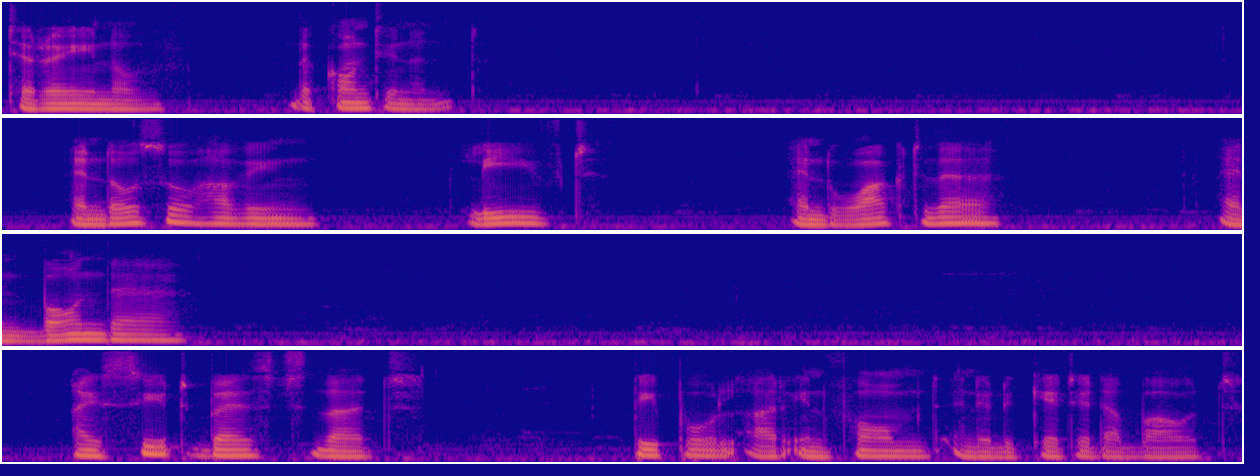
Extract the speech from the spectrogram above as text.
terrain of the continent. And also having lived and worked there and born there. I see it best that people are informed and educated about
